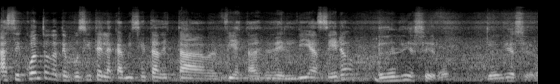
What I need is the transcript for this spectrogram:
¿Hace cuánto que te pusiste la camiseta de esta fiesta? ¿Desde el día cero? Desde el día cero, desde el día cero.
